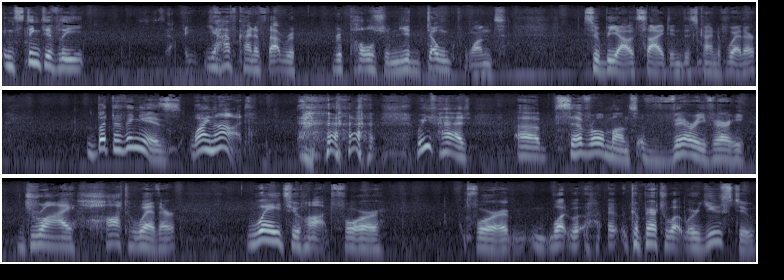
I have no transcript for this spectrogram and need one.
instinctively you have kind of that re- repulsion. You don't want to be outside in this kind of weather. But the thing is, why not? We've had uh, several months of very, very dry, hot weather, way too hot for for what uh, compared to what we're used to.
